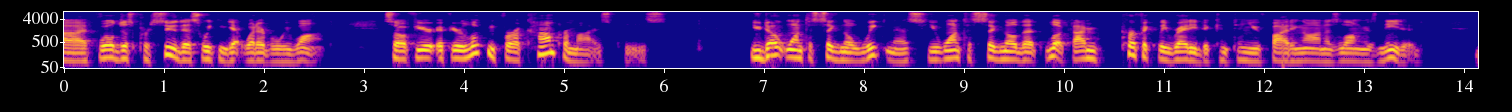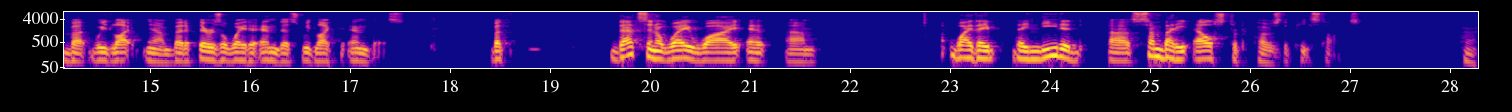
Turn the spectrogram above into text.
Uh, if we'll just pursue this, we can get whatever we want. So if you're if you're looking for a compromise peace, you don't want to signal weakness. You want to signal that look, I'm perfectly ready to continue fighting on as long as needed, but we'd like you know, but if there's a way to end this, we'd like to end this. But that's in a way why um, why they they needed uh, somebody else to propose the peace talks. Huh.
